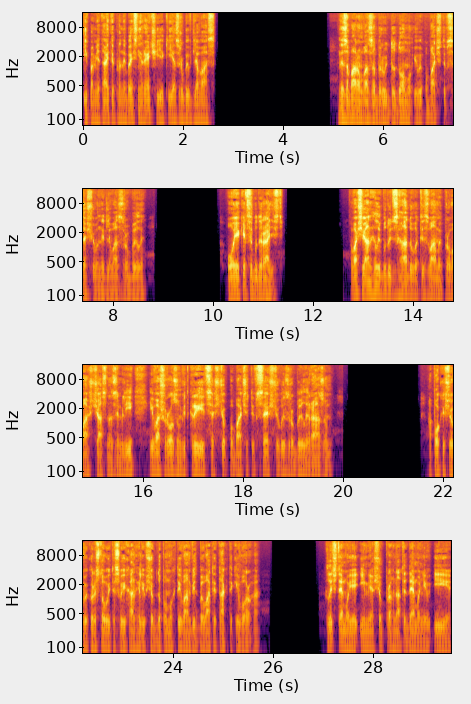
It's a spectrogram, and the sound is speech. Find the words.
і пам'ятайте про небесні речі, які я зробив для вас. Незабаром вас заберуть додому, і ви побачите все, що вони для вас зробили. О, яке це буде радість! Ваші ангели будуть згадувати з вами про ваш час на землі, і ваш розум відкриється, щоб побачити все, що ви зробили разом. А поки що використовуйте своїх ангелів, щоб допомогти вам відбивати тактики ворога. Кличте моє ім'я, щоб прогнати демонів, і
